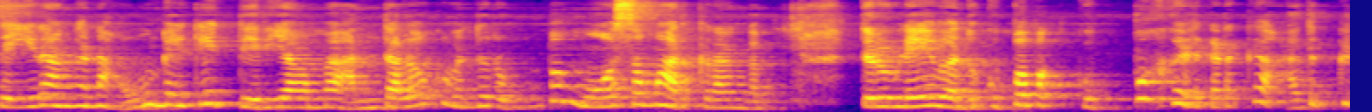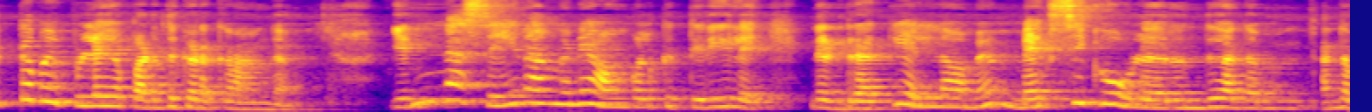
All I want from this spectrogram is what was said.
செய்கிறாங்கன்னு அவங்களுக்கே தெரியாமல் அந்த அளவுக்கு வந்து ரொம்ப மோசமாக இருக்கிறாங்க. தெருவிலே வந்து குப்பை குப்பைகள் கிடக்கு அதுக்கிட்ட போய் பிள்ளைய படுத்து கிடக்குறாங்க. என்ன செய்கிறாங்கன்னே அவங்களுக்கு தெரியல. இந்த ட்ரக் எல்லாமே மெக்சிகோவில் இருந்து அந்த அந்த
